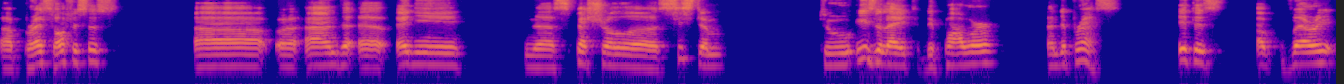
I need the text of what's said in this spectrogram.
uh, press officers, uh, uh, and uh, any special system to isolate the power and the press. It is a very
